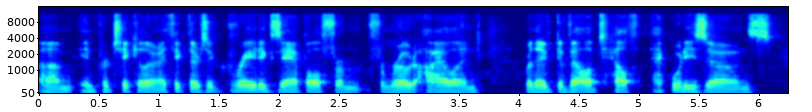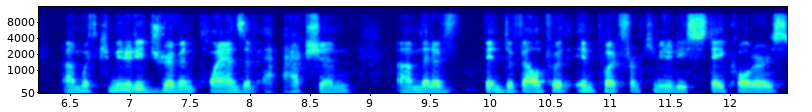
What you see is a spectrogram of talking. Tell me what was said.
um, in particular. And I think there's a great example from, from Rhode Island where they've developed health equity zones um, with community-driven plans of action um, that have been developed with input from community stakeholders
